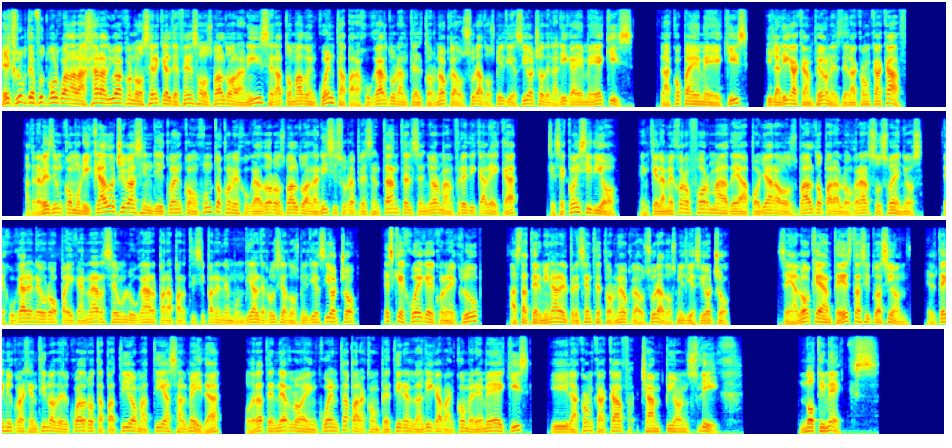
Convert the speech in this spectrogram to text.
El Club de Fútbol Guadalajara dio a conocer que el defensa Osvaldo Alaní será tomado en cuenta para jugar durante el torneo Clausura 2018 de la Liga MX, la Copa MX y la Liga Campeones de la CONCACAF. A través de un comunicado, Chivas indicó en conjunto con el jugador Osvaldo Alanís y su representante, el señor Manfredi Caleca, que se coincidió en que la mejor forma de apoyar a Osvaldo para lograr sus sueños de jugar en Europa y ganarse un lugar para participar en el Mundial de Rusia 2018 es que juegue con el club hasta terminar el presente torneo clausura 2018. Señaló que ante esta situación, el técnico argentino del cuadro tapatío Matías Almeida podrá tenerlo en cuenta para competir en la Liga Vancomer MX y la CONCACAF Champions League. Notimex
